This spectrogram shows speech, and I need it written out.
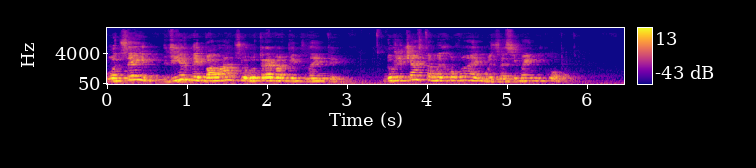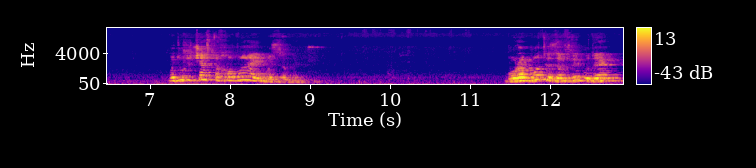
Оцей вірний баланс його треба віднайти. Дуже часто ми ховаємось за сімейні клопоти. Ми дуже часто ховаємось за ним. Бо роботи завжди буде.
